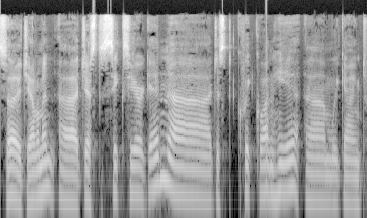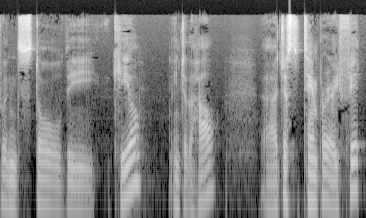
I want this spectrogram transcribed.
So, gentlemen, uh, Jester Six here again. Uh, just a quick one here. Um, we're going to install the keel into the hull. Uh, just a temporary fit.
